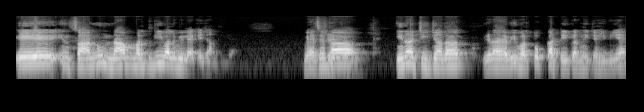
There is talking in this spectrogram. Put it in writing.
ਇਹ ਇਨਸਾਨ ਨੂੰ ਨਾਮਰਦਗੀ ਵੱਲ ਵੀ ਲੈ ਕੇ ਜਾਂਦੀ ਹੈ। ਵੈਸੇ ਤਾਂ ਇਹਨਾਂ ਚੀਜ਼ਾਂ ਦਾ ਜਿਹੜਾ ਹੈ ਵੀ ਵਰਤੋਂ ਘੱਟ ਹੀ ਕਰਨੀ ਚਾਹੀਦੀ ਹੈ।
